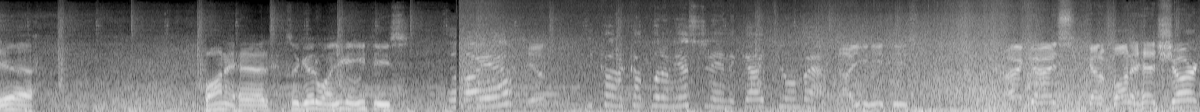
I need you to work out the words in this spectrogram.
Yeah. Bonnet head. It's a good one. You can eat these. Oh yeah? Yep. We caught a couple of them yesterday and the guy threw them back. Now you can eat these. All right, guys, got a bonnet head shark.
